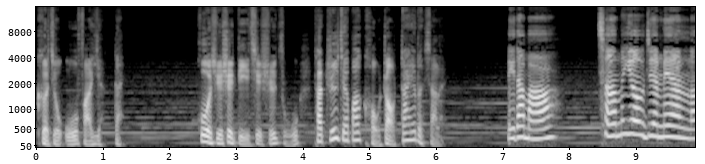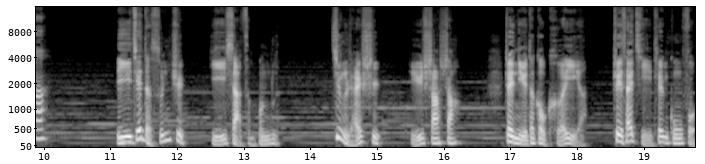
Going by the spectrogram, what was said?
可就无法掩盖。或许是底气十足，他直接把口罩摘了下来。李大毛，咱们又见面了。里间的孙志一下子懵了，竟然是于莎莎，这女的够可以啊！这才几天功夫，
